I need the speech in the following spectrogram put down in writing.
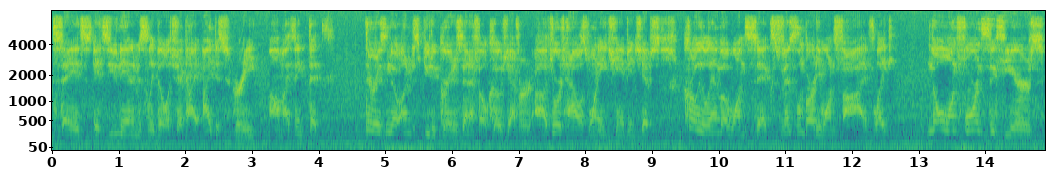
say it's it's unanimously Belichick. I, I disagree. Um, I think that there is no undisputed greatest NFL coach ever. Uh, George Halas won eight championships. Curly Lambeau won six. Vince Lombardi won five. Like Noll won four in six years.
